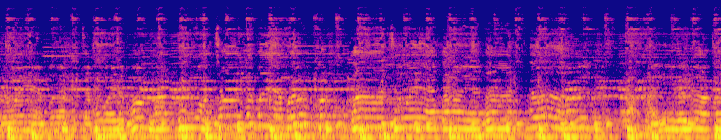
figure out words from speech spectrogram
ช่วยเหมือนจะมวยและพ้องทางคู่ชอยและแม่พร้อคนพาช่วยกันหน่อยเถิดเอ้ยรักใครเลือก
